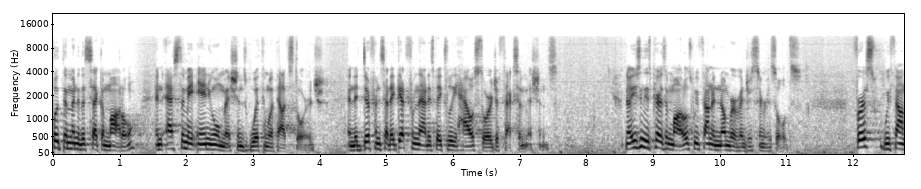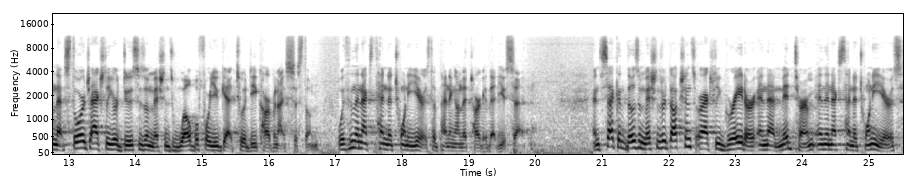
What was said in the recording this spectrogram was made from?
put them into the second model, and estimate annual emissions with and without storage. And the difference that I get from that is basically how storage affects emissions. Now, using these pairs of models, we found a number of interesting results. First, we found that storage actually reduces emissions well before you get to a decarbonized system, within the next 10 to 20 years, depending on the target that you set. And second, those emissions reductions are actually greater in that midterm, in the next 10 to 20 years,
